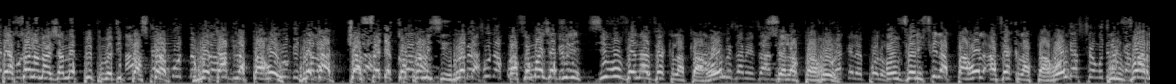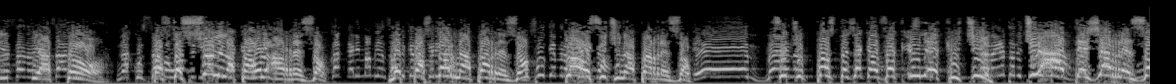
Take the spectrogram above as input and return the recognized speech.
personne ne m'a jamais pu pour me dire, pasteur, regarde la parole, regarde, tu as fait des compromis ici, regarde. Parce que moi j'ai dit, si vous venez avec la parole, c'est la parole. On vérifie la parole avec la parole pour voir qui a tort. Parce que seule la parole a raison. Le pasteur n'a pas raison. Toi aussi tu n'as pas raison. Si tu penses déjà qu'avec une tu as déjà raison,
